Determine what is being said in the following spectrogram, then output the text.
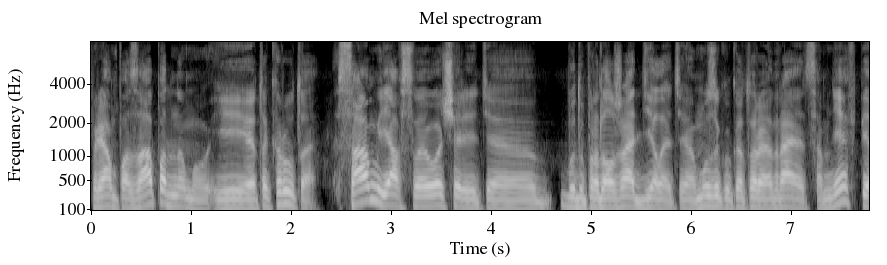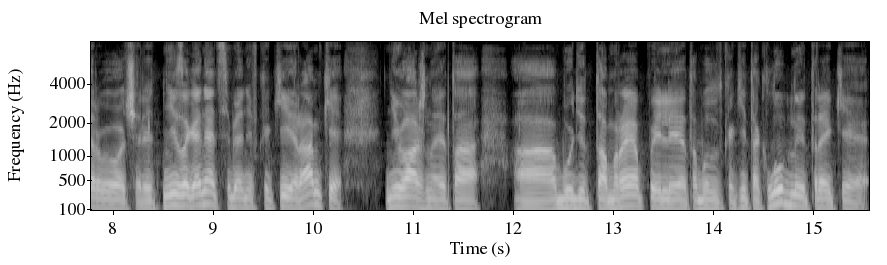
Прям по-западному, и это круто. Сам я, в свою очередь, э, буду продолжать делать э, музыку, которая нравится мне, в первую очередь. Не загонять себя ни в какие рамки. Неважно, это а, будет там рэп или это будут какие-то клубные треки.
